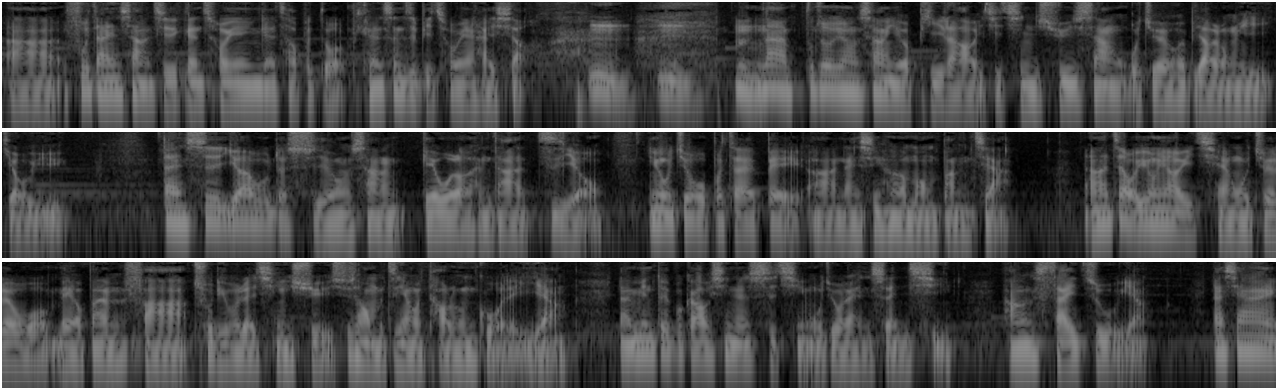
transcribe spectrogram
啊、负担上其实跟抽烟应该差不多，可能甚至比抽烟还小。嗯嗯嗯，那副作用上有疲劳以及情绪上，我觉得会比较容易忧郁。但是药物的使用上给我了很大的自由，因为我觉得我不再被啊、男性荷尔蒙绑架。然后在我用药以前，我觉得我没有办法处理我的情绪，就像我们之前有讨论过的一样。那面对不高兴的事情，我就会很生气，好像塞住一样。那现在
